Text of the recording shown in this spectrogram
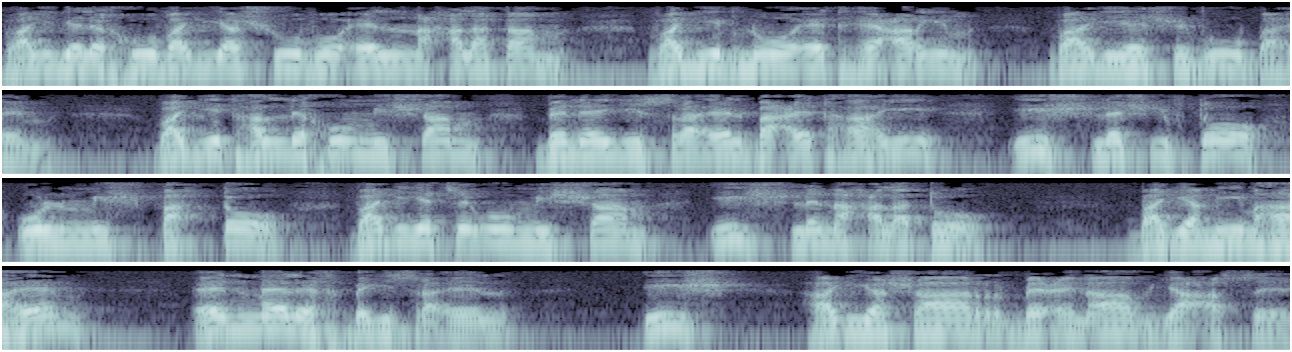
וילכו וישובו אל נחלתם, ויבנו את הערים, וישבו בהם. ויתהלכו משם בני ישראל בעת ההיא, איש לשבטו ולמשפחתו, ויצאו משם איש לנחלתו. בימים ההם אין מלך בישראל, איש הישר בעיניו יעשה.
